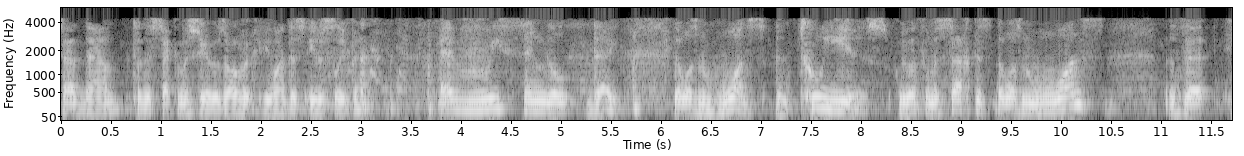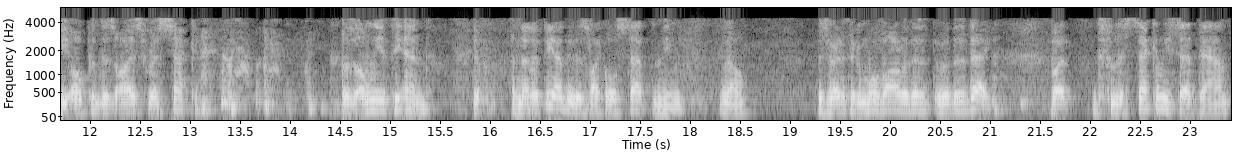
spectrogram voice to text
sat down to the second the shiur was over, he went to he was sleeping. Every single day. There wasn't once in two years. We went from a sechtis. There wasn't once that he opened his eyes for a second. It was only at the end. And then at the end, he was like all set, and he would, you know, He's ready to move on with his with his day. But from the second he sat down,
